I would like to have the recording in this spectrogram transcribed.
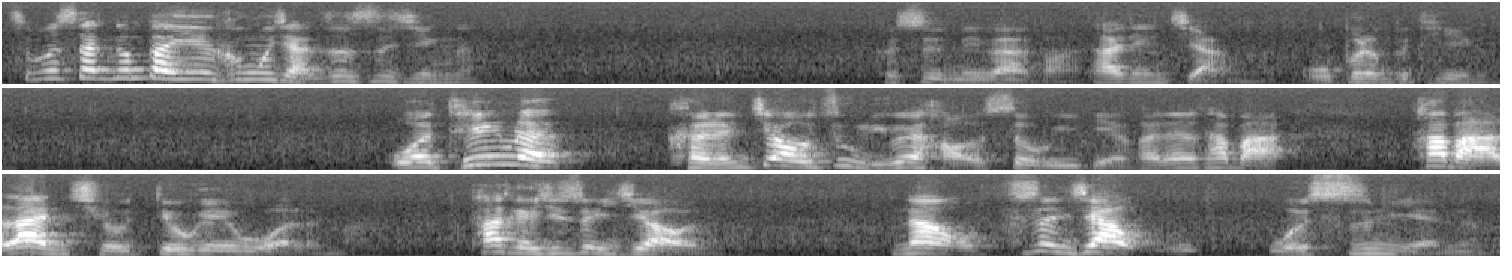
怎么三更半夜跟我讲这事情呢？可是没办法，他已经讲了，我不能不听。我听了，可能教助理会好受一点。反正他把，他把烂球丢给我了嘛，他可以去睡觉了。那剩下我失眠了嘛，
